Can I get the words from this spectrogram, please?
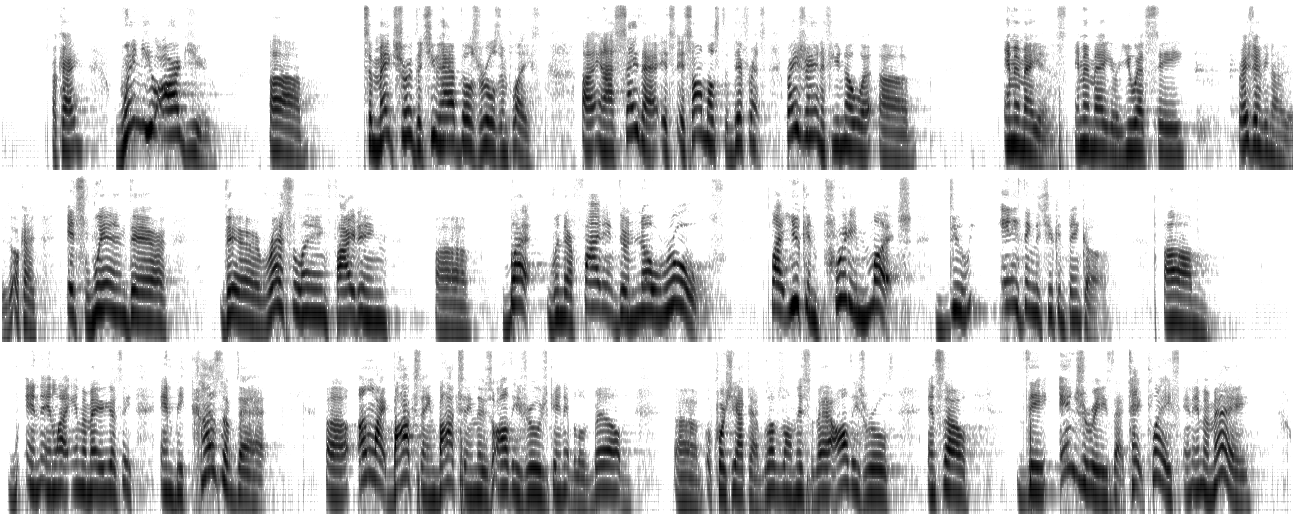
Okay? When you argue, uh, to make sure that you have those rules in place. Uh, and I say that it's it's almost the difference. Raise your hand if you know what uh, MMA is. MMA or UFC. Raise your hand if you know what it is. Okay, it's when they're they're wrestling, fighting, uh, but when they're fighting, there are no rules. Like you can pretty much do anything that you can think of. Um, and, like MMA or UFC. And because of that, uh, unlike boxing, boxing, there's all these rules. You can't hit below the belt. And, uh, of course, you have to have gloves on, this or that, all these rules. And so the injuries that take place in MMA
